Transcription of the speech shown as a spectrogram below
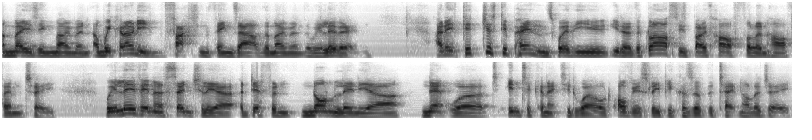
amazing moment, and we can only fashion things out of the moment that we live in. And it, it just depends whether you, you know, the glass is both half full and half empty we live in essentially a, a different non-linear networked interconnected world obviously because of the technology.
